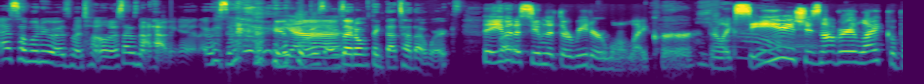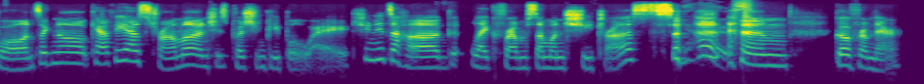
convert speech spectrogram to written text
as someone who has mental illness, I was not having it. I was not having it. Yeah. I don't think that's how that works. They even assume that the reader won't like her. They're like, see, she's not very likable. And it's like, no, Kathy has trauma and she's pushing people away. She needs a hug, like from someone she trusts, Yes. and go from there.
